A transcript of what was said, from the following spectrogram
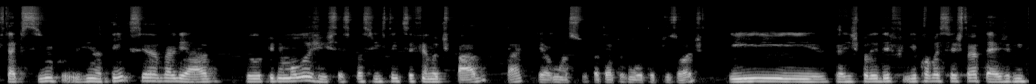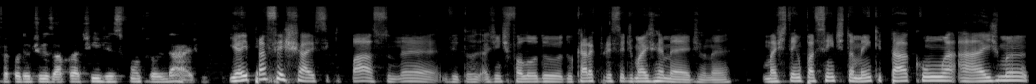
step 5, tem que ser avaliado pelo pneumologista. Esse paciente tem que ser fenotipado, tá? Que é um assunto até para um outro episódio. E para a gente poder definir qual vai ser a estratégia que a gente vai poder utilizar para atingir esse controle da asma. E aí, para fechar esse passo, né, Vitor, a gente falou do, do cara que precisa de mais remédio, né? Mas tem o paciente também que está com a asma,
